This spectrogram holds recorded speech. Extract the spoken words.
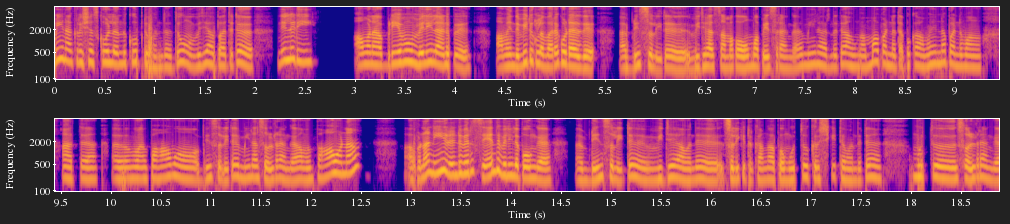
மீனா கிருஷ்ண ஸ்கூல்லேருந்து கூப்பிட்டு வந்ததும் விஜயா பார்த்துட்டு நில்லடி அவனை அப்படியேவும் வெளியில் அனுப்பு. அவன் இந்த வீட்டுக்குள்ளே வரக்கூடாது. அப்படின்னு சொல்லிட்டு விஜயா செம கோவமா பேசுகிறாங்க மீனா இருந்துட்டு அவங்க அம்மா பண்ண தப்புக்கு அவன் என்ன பண்ணுவான்? அத்தை அவன் பாவம் அப்படின்னு சொல்லிட்டு மீனா சொல்கிறாங்க அவன் பாவம்னா? அப்போனா நீ ரெண்டு பேரும் சேர்ந்து வெளியில் போங்க அப்படின்னு சொல்லிட்டு விஜயா வந்து சொல்லிக்கிட்டு இருக்காங்க. அப்போ முத்து கிருஷ்கிட்ட வந்துட்டு முத்து சொல்கிறாங்க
